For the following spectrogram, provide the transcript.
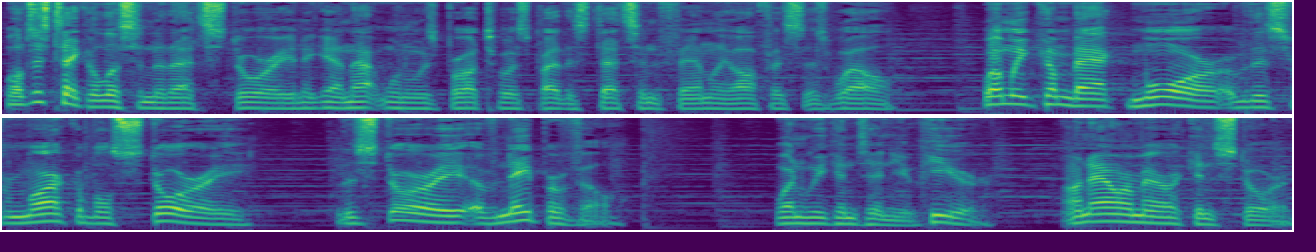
well, just take a listen to that story. And again, that one was brought to us by the Stetson Family Office as well. When we come back, more of this remarkable story, the story of Naperville, when we continue here on Our American Story.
